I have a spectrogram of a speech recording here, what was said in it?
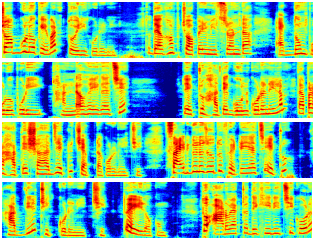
চপগুলোকে এবার তৈরি করে নিই। তো দেখো চপের মিশ্রণটা একদম পুরোপুরি ঠান্ডা হয়ে গেছে। তো একটু হাতে গোল করে নিলাম, তারপর হাতের সাহায্যে একটু চ্যাপটা করে নিচ্ছি। সাইডগুলো যেহেতু ফেটে যাচ্ছে, একটু হাত দিয়ে ঠিক করে নিচ্ছি। তো এই রকম তো আরও একটা দেখিয়ে দিচ্ছি করে।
